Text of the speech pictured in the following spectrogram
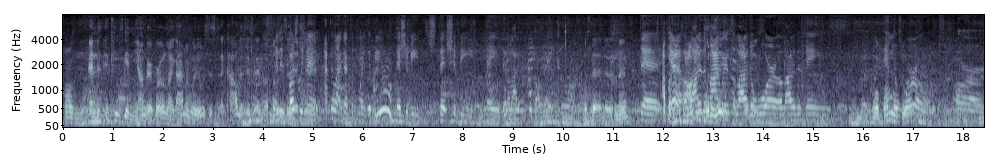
causing this. And it, it keeps getting younger, bro. Like, I remember it was just like colleges that motherfuckers And it's mostly men. I feel like that's a point that be that should be that should be made that a lot of people don't make. What's that? That is men? That yeah, that a lot of the. What violence, a lot of It the is. war, a lot of the things Well, in the to it. world are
